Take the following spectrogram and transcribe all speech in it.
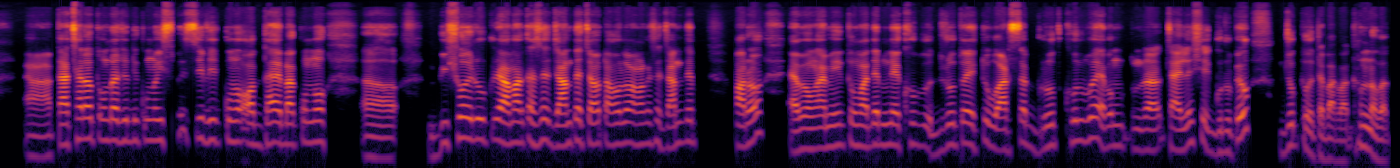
তাছাড়াও তোমরা যদি কোনো স্পেসিফিক কোনো অধ্যায় বা কোনো বিষয়ের উপরে আমার কাছে জানতে চাও, তাহলে আমার কাছে জানতে পারো এবং আমি তোমাদের নিয়ে খুব দ্রুত একটু হোয়াটসঅ্যাপ গ্রুপ খুলবো এবং তোমরা চাইলে সেই গ্রুপেও যুক্ত হতে পারবা। ধন্যবাদ।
